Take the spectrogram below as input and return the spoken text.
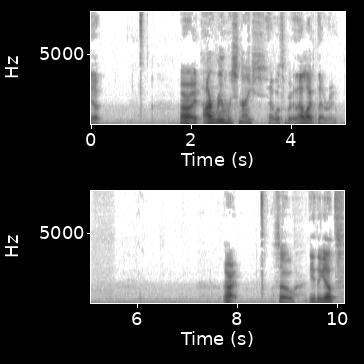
Yep. All right, Our room was nice. that was. Very, I liked that room. All right. So, anything else?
